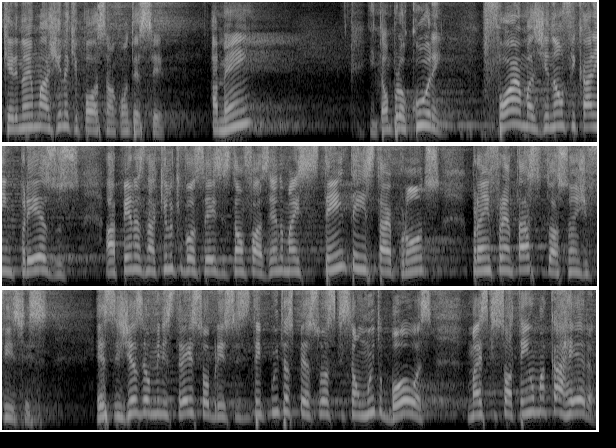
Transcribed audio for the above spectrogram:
que ele não imagina que possam acontecer. Amém? Então procurem formas de não ficarem presos apenas naquilo que vocês estão fazendo, mas tentem estar prontos para enfrentar situações difíceis. Esses dias eu ministrei sobre isso. Existem muitas pessoas que são muito boas, mas que só têm uma carreira,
